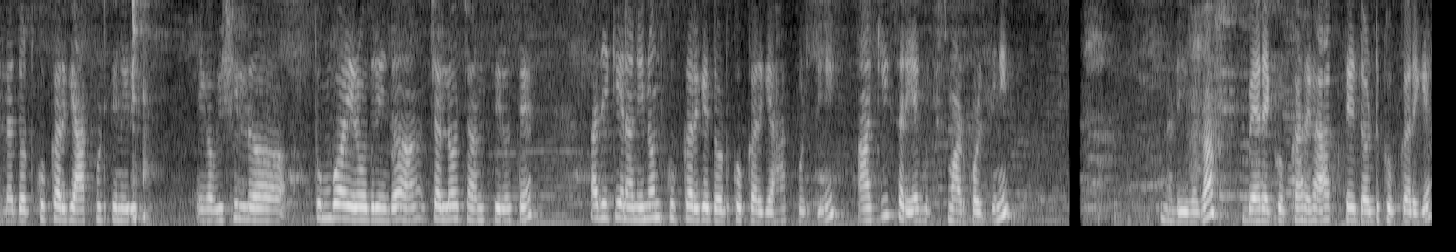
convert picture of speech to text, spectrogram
ಇಲ್ಲ, ದೊಡ್ಡ ಕುಕ್ಕರ್ಗೆ ಹಾಕ್ಬಿಡ್ತೀನಿ ರೀ. ಈಗ ವಿಶಿಲ್ ತುಂಬ ಇರೋದ್ರಿಂದ ಚೆಲ್ಲೋ ಚಾನ್ಸ್ ಇರುತ್ತೆ. ಅದಕ್ಕೆ ನಾನು ಇನ್ನೊಂದು ಕುಕ್ಕರ್ಗೆ, ದೊಡ್ಡ ಕುಕ್ಕರ್ಗೆ ಹಾಕ್ಬಿಡ್ತೀನಿ. ಹಾಕಿ ಸರಿಯಾಗಿ ಮಿಕ್ಸ್ ಮಾಡ್ಕೊಳ್ತೀನಿ. ನೋಡಿ, ಇವಾಗ ಬೇರೆ ಕುಕ್ಕರ್ಗೆ ಹಾಕ್ತೆ ದೊಡ್ಡ ಕುಕ್ಕರ್ಗೆ.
